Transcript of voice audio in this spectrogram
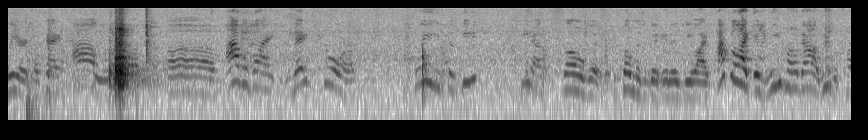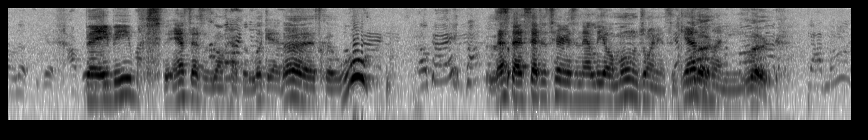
lyrics, okay? I love, uh, I was like, make sure, please, because he, he has so good, so much good energy. Like, I feel like if we hung out, we would turn up together. Really- Baby, like, the ancestors gonna have to look at us, cause woo, okay? That's that Sagittarius and that Leo moon joining together, Look, honey. look. Y'all knew it?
